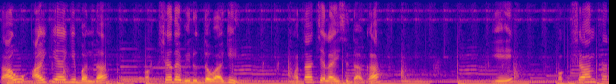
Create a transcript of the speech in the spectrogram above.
ತಾವು ಆಯ್ಕೆಯಾಗಿ ಬಂದ ಪಕ್ಷದ ವಿರುದ್ಧವಾಗಿ ಮತ ಚಲಾಯಿಸಿದಾಗ ಎ, ಪಕ್ಷಾಂತರ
